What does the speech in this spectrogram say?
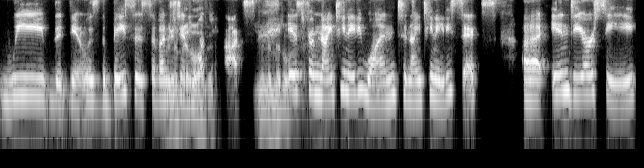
we that you know is the basis of understanding of monkeypox You in the middle. is from 1981 to 1986 uh, in DRC.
